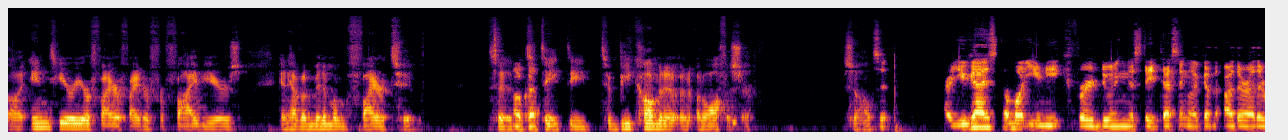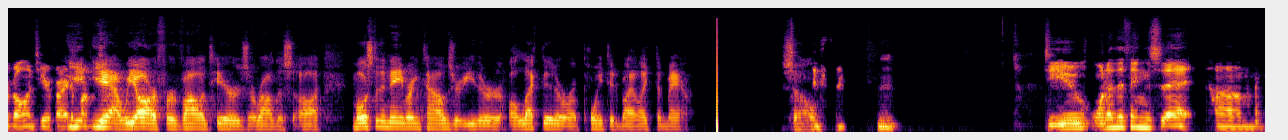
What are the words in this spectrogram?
a interior firefighter for five years and have a minimum of fire two to, Okay. to take the to become an, an officer. So that's it. Are you guys somewhat unique for doing the state testing? Like, are there other volunteer fire departments? yeah, we are for volunteers around us. Uh, most of the neighboring towns are either elected or appointed by like the mayor. So Interesting. Hmm. Do you? One of the things that um,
